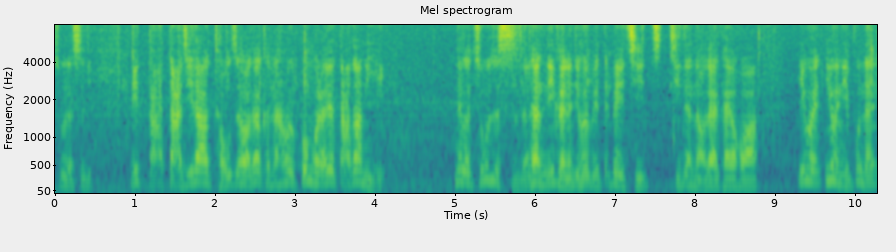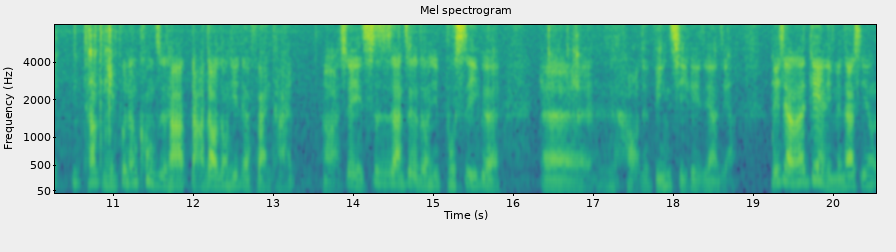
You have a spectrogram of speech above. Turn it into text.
猪的尸体，你打打击它头之后，它可能还会崩回来又打到你，那个猪是死的，但是你可能就会被被击击的脑袋开花，因为因为你不能它你不能控制它打到东西的反弹啊，所以事实上这个东西不是一个。呃，好的兵器可以这样讲。李小龙的店里面，他是用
